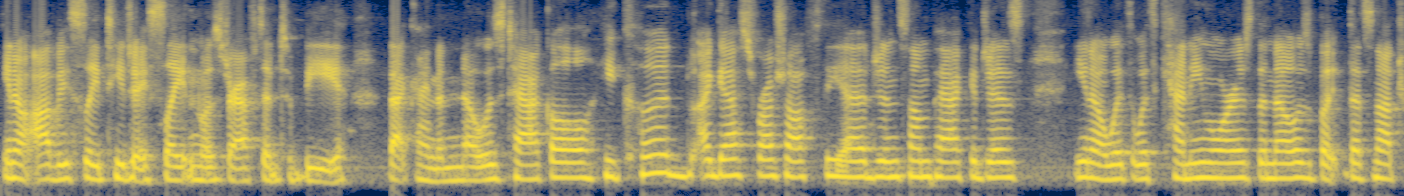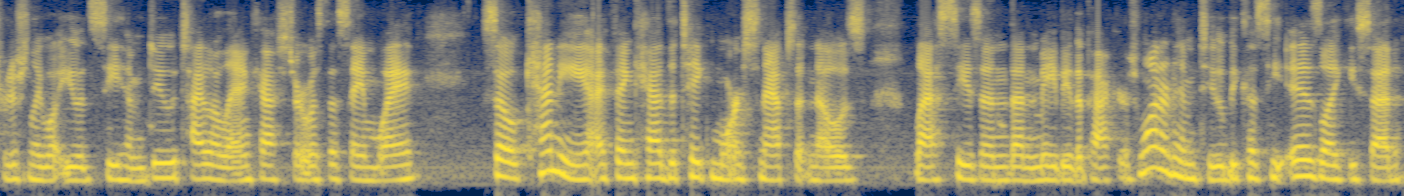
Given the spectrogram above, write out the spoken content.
You know, obviously TJ Slaton was drafted to be that kind of nose tackle. He could, I guess, rush off the edge in some packages, you know, with with Kenny Moore as the nose, but that's not traditionally what you would see him do. Tyler Lancaster was the same way. So Kenny, I think, had to take more snaps at nose last season than maybe the Packers wanted him to because he is, like you said,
